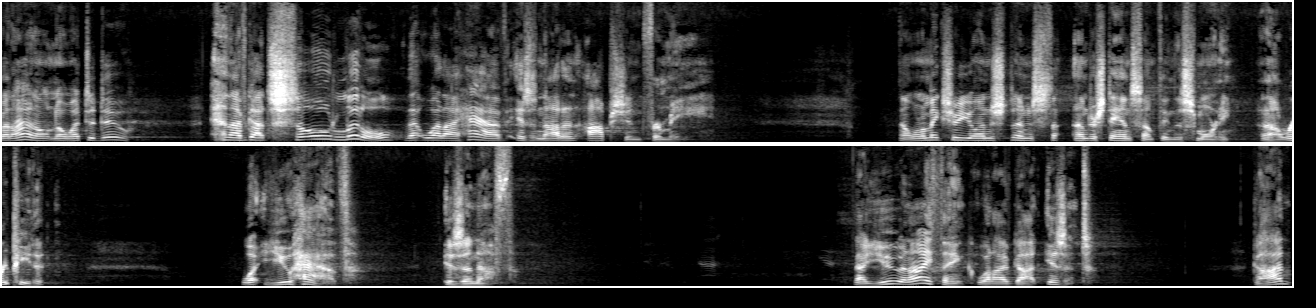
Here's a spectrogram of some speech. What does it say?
but I don't know what to do. And I've got so little that what I have is not an option for me. Now, I want to make sure you understand, understand something this morning, and I'll repeat it. What you have is enough. Now, you and I think what I've got isn't. God,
